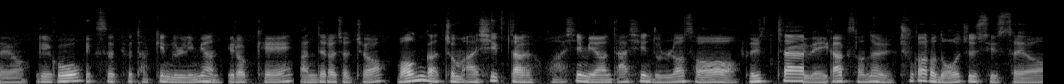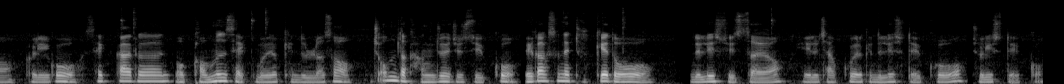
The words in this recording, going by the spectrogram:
어요. 그리고 X표 닫기 누르면 이렇게 만들어졌죠. 뭔가 좀 아쉽다고 하시면 다시 눌러서 글자 외곽선을 추가로 넣어줄 수 있어요. 그리고 색깔은 뭐 검은색 뭐 이렇게 눌러서 좀 더 강조해 줄 수 있고 외곽선의 두께도 늘릴 수 있어요. 얘를 잡고 이렇게 늘릴 수도 있고 줄일 수도 있고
